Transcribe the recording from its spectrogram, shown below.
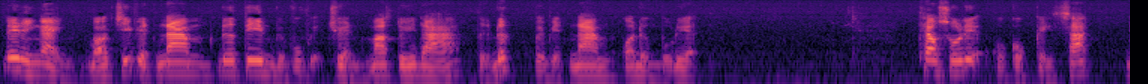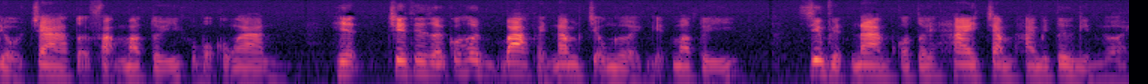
Đây là hình ảnh báo chí Việt Nam đưa tin về vụ vận chuyển ma túy đá từ Đức về Việt Nam qua đường bưu điện. Theo số liệu của Cục Cảnh sát điều tra tội phạm ma túy của Bộ Công an, hiện trên thế giới có hơn 3,5 triệu người nghiện ma túy, riêng Việt Nam có tới 224.000 người.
